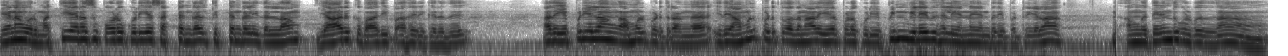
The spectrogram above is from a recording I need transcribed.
ஏன்னா ஒரு மத்திய அரசு போடக்கூடிய சட்டங்கள் திட்டங்கள் இதெல்லாம் யாருக்கு பாதிப்பாக இருக்கிறது? அதை எப்படியெல்லாம் அவங்க அமுல்படுத்துகிறாங்க இதை அமுல்படுத்துவதனால் ஏற்படக்கூடிய பின் விளைவுகள் என்ன என்பதை பற்றியெல்லாம் அவங்க தெரிந்து கொள்வது தான்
